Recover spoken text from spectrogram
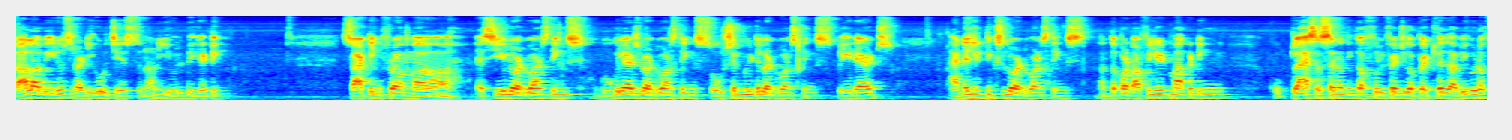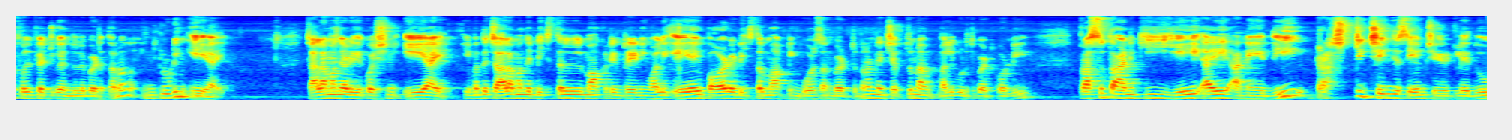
చాలా వీడియోస్ రెడీ కూడా చేస్తున్నాను. You will be getting starting from ఎస్ఈలో అడ్వాన్స్ థింగ్స్ గూగుల్ యాడ్స్లో అడ్వాన్స్ థింగ్స్ సోషల్ మీడియాలో అడ్వాన్స్ థింగ్స్ పెయిడ్ యాడ్స్ అనలిటిక్స్లో అడ్వాన్స్ థింగ్స్ దాంతోపాటు అఫిలియేట్ మార్కెటింగ్ క్లాసెస్ అనేది ఇంకా ఫుల్ ఫ్లెడ్జ్గా పెట్టలేదు. అవి కూడా ఫుల్ ఫ్లెడ్జ్గా ఇందులో పెడతారు ఇంక్లూడింగ్ ఏఐ చాలామంది అడిగే క్వశ్చన్ ఏఐ ఈ మధ్య చాలామంది డిజిటల్ మార్కెటింగ్ ట్రైనింగ్ వాళ్ళు AI powered digital marketing course అని పెడుతున్నారు. నేను చెప్తున్నా మళ్ళీ గుర్తుపెట్టుకోండి. ప్రస్తుతానికి ఏఐ అనేది డ్రాస్టిక్ చేంజెస్ ఏం చేయట్లేదు.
